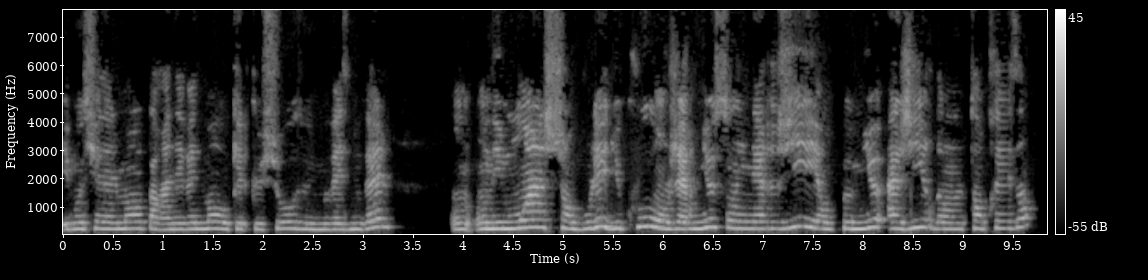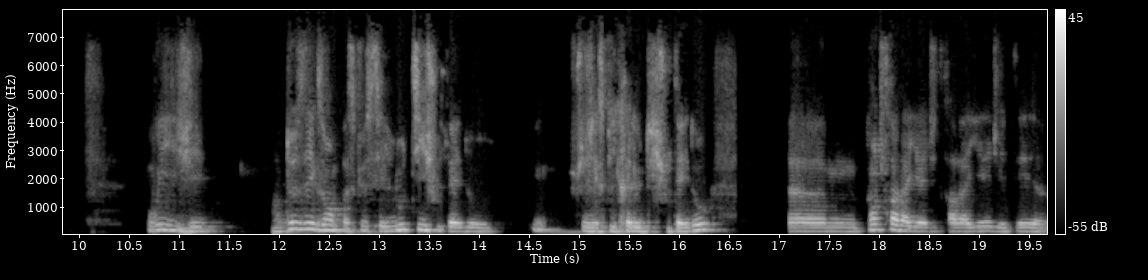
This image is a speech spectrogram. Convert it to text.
émotionnellement par un événement ou quelque chose ou une mauvaise nouvelle, on, est moins chamboulé, du coup, on gère mieux son énergie et on peut mieux agir dans le temps présent Oui, j'ai deux exemples parce que c'est l'outil Shutaido. J'expliquerai l'outil Shutaido. Euh, quand je travaillais, j'ai travaillé, j'étais euh,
